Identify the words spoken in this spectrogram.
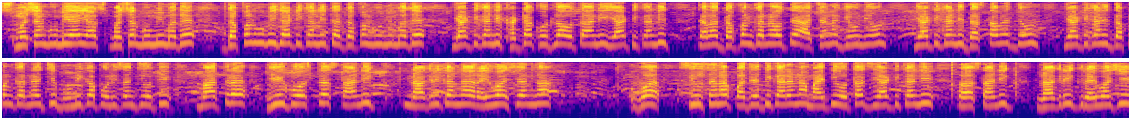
स्मशानभूमी आहे. या स्मशानभूमीमध्ये दफनभूमी ज्या ठिकाणी त्या दफनभूमीमध्ये या ठिकाणी खड्डा खोदला होता आणि या ठिकाणीच त्याला दफन करणार होते. अचानक घेऊन येऊन या ठिकाणी दस्तावेज देऊन या ठिकाणी दफन करण्याची भूमिका पोलिसांची होती. मात्र ही गोष्ट स्थानिक नागरिकांना रहिवाशांना व शिवसेना पदाधिकाऱ्यांना माहिती होताच. या ठिकाणी स्थानिक नागरिक रहिवासी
